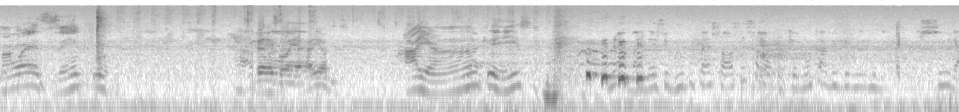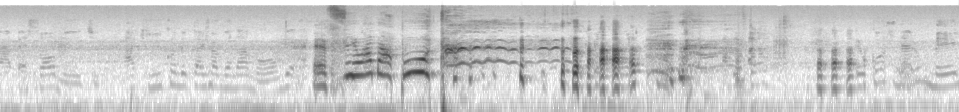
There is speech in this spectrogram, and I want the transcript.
mau exemplo. Vergonha, Rayan. Ryan, que isso? Não, mas nesse grupo pessoal você sabe, porque eu nunca vi xingar pessoalmente. Aqui, quando ele tá jogando Among, É fila da puta. eu considero o meio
